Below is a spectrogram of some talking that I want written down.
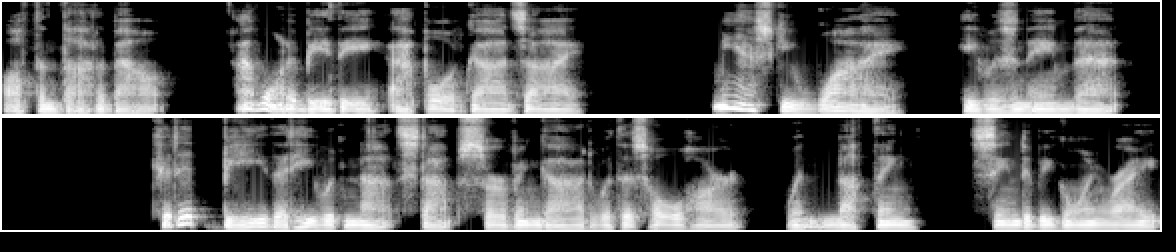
often thought about. I want to be the apple of God's eye. Let me ask you why he was named that. Could it be that he would not stop serving God with his whole heart when nothing seemed to be going right?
